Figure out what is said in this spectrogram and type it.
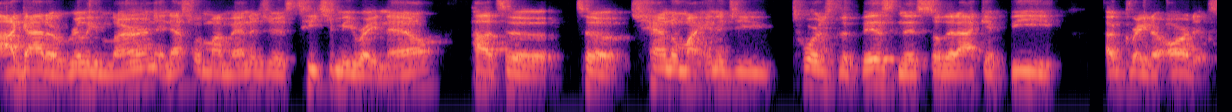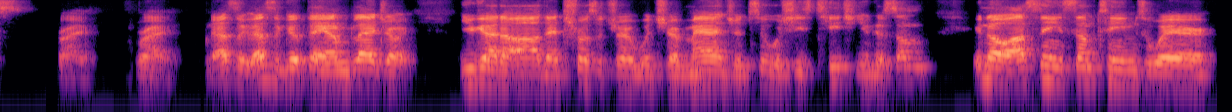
I gotta really learn, and that's what my manager is teaching me right now how to to channel my energy towards the business so that I can be a greater artist. Right, right. That's a that's a good thing. I'm glad you're you got uh, that trust with your with your manager too, where she's teaching you. Because some, you know, I've seen some teams where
